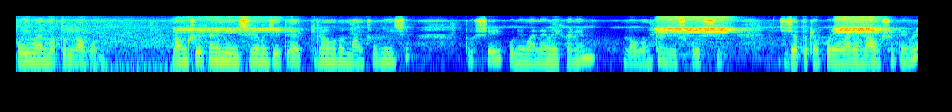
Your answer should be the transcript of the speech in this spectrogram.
পরিমাণ মতো লবণ। মাংস এখানে নিয়েছি, আমি যেহেতু এক কিলোর মতো মাংস নিয়েছি, তো সেই পরিমাণে আমি এখানে লবণটা ইউজ করছি। যে যতটা পরিমাণে মাংস নেবে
